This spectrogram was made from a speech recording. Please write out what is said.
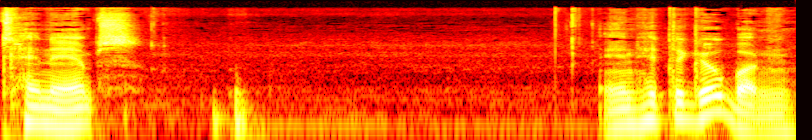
10 amps, and hit the go button.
